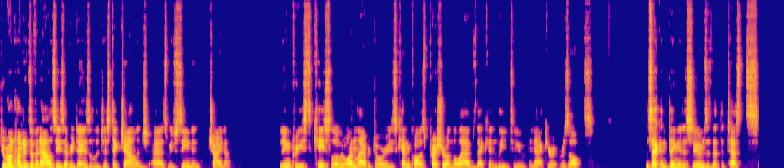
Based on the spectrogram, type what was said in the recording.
To run hundreds of analyses every day is a logistic challenge, as we've seen in China. The increased caseload on laboratories can cause pressure on the labs that can lead to inaccurate results. The second thing it assumes is that the tests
